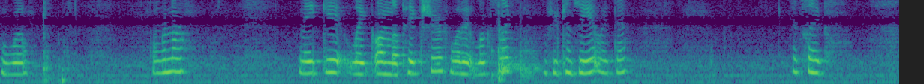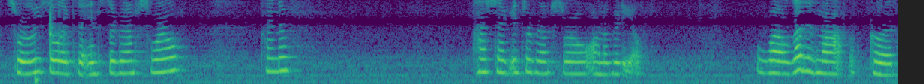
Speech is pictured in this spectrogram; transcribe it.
well, I'm gonna make it like on the picture what it looks like, if you can see it right there. It's like swirly, so like the Instagram swirl, kind of. Hashtag Instagram swirl on a video. Wow, that is not good.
